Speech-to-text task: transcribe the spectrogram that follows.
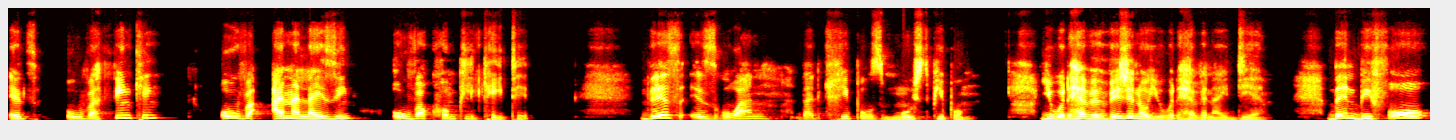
is overthinking, over analyzing, over complicated. This is one that cripples most people. You would have a vision or you would have an idea. Then before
